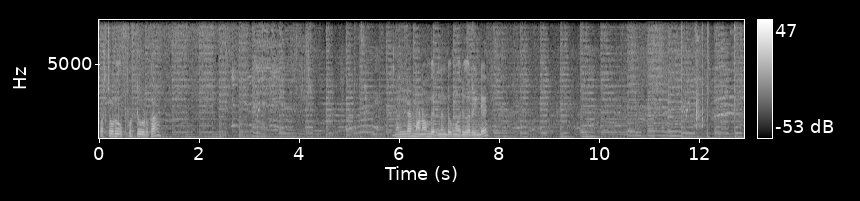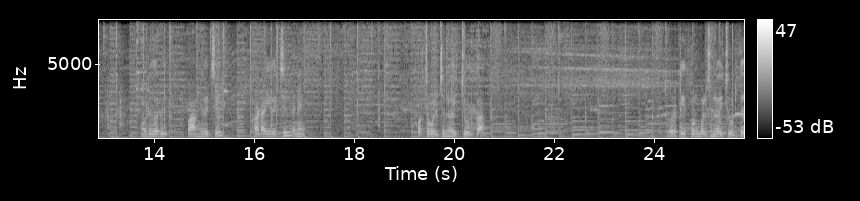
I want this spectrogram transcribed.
കുറച്ചുകൂടി ഉപ്പിട്ട് കൊടുക്കാം. നല്ല മണവും വരുന്നുണ്ട് മോര് കറീന്റെ. മോര് കറി വാങ്ങി വെച്ച് കടായി വെച്ച് അതിന് കുറച്ച് വെളിച്ചെണ്ണ ഒഴിച്ചു കൊടുക്കുക. ഒരു ടീസ്പൂൺ വെളിച്ചെണ്ണ ഒഴിച്ചു കൊടുത്ത്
